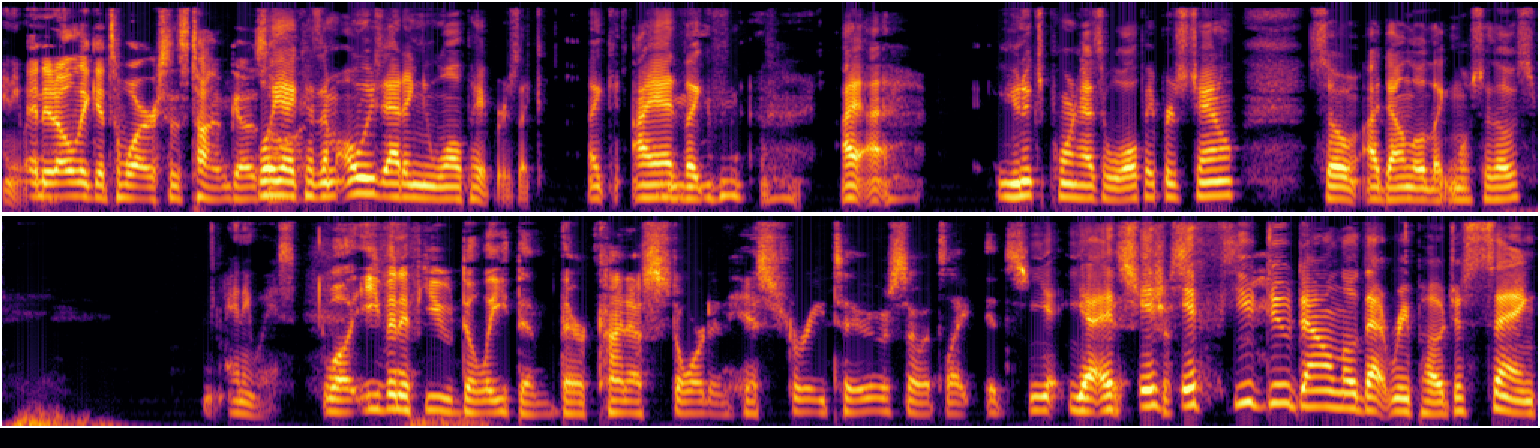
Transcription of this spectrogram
Anyway, And it only gets worse as time goes well, on. yeah, because I'm always adding new wallpapers. Like, like I had like, I, I Unix Porn has a wallpapers channel, so I download like most of those. Anyways, well, even if you delete them, they're kind of stored in history too. So it's like it's yeah, yeah. If It's if, just- if you do download that repo, just saying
